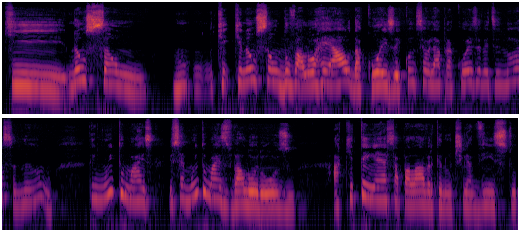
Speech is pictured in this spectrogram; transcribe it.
que não são que, que não são do valor real da coisa. E quando você olhar para a coisa, vai dizer: nossa, não, tem muito mais, isso é muito mais valoroso. Aqui tem essa palavra que eu não tinha visto,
